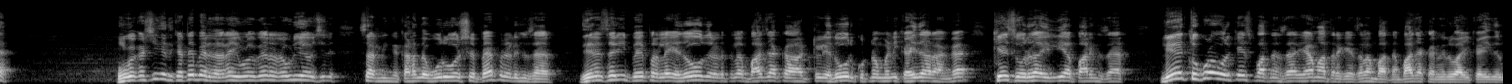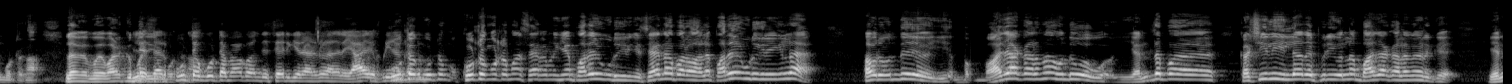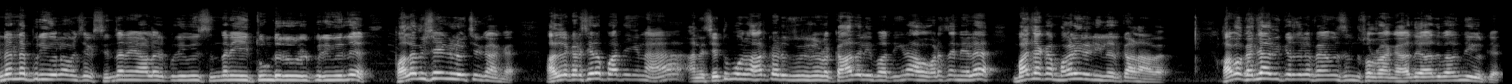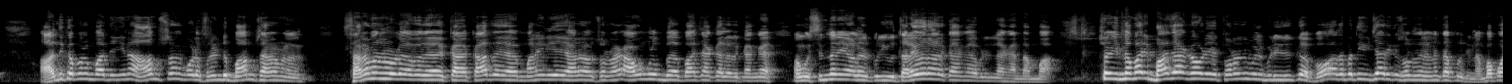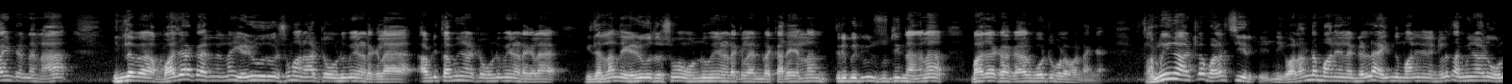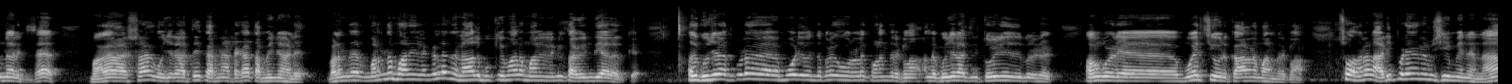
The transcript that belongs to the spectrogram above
உங்கள் கட்சிக்கு அது கெட்ட பேர் தானே? இவ்வளோ பேர் ரவுடியாக வச்சுட்டு சார் நீங்கள் கடந்த ஒரு வருஷம் பேப்பர் எடுங்க சார். தினசரி பேப்பரில் ஏதோ ஒரு இடத்துல பாஜக ஆட்கள் ஏதோ ஒரு குற்றம் பண்ணி கைதாறாங்க. கேஸ் வருதா இல்லையா பாருங்கள் சார். நேற்று கூட ஒரு கேஸ் பார்த்தேன் சார். ஏமாத்துற கேஸ் எல்லாம் பார்த்தேன். பாஜக நிர்வாகி கைதுன்னு போட்டிருக்கான். இல்லை வழக்கு சார். கூட்டம் கூட்டமாக வந்து சேர்கிறார்கள். அதில் யார் எப்படி கூட்டம் கூட்டம் கூட்டம் கூட்டமாக சேர்றவனுக்கு ஏன் பதவி கொடுக்குறீங்க? சேர்ந்தா பரவாயில்ல பதவி கொடுக்குறீங்களா அவர் வந்து பாஜக தான் வந்து எந்த ப கட்சியிலையும் இல்லாத பிரிவெல்லாம் பாஜக தான் இருக்குது என்னென்ன பிரிவுலாம் வச்சுருக்காங்க சிந்தனையாளர் பிரிவு சிந்தனையை தூண்டுறவர்கள் பிரிவுன்னு பல விஷயங்கள் வச்சுருக்காங்க. அதில் கடைசியில் பார்த்தீங்கன்னா அந்த செத்து போன ஆற்காடு சுரேஷோட காதலி பார்த்தீங்கன்னா அவள் வடசென்னையில் பாஜக மகளிர் அணியில் இருக்காளா அவள் அவள் கஞ்சா விற்கிறதுல ஃபேமஸ்ன்னு சொல்கிறாங்க அது அது வந்து இருக்கு அதுக்கப்புறம் பார்த்தீங்கன்னா ஆம்ஸ்ட்ராங்கோட ஃப்ரெண்டு பாம் சரவணன். சரவணனோட கா காத மனைவியை யாரோ சொல்கிறாங்க அவங்களும் பாஜகவில் இருக்காங்க. அவங்க சிந்தனையாளர் பிரிவு தலைவராக இருக்காங்க அப்படின்னாங்க அந்த அம்மா. ஸோ இந்த மாதிரி பாஜகவுடைய தொடர்புகள் இப்படி இருக்கப்போ அதை பற்றி விசாரிக்க சொல்கிறது என்ன தப்பு இருக்குது நம்ம பாயிண்ட் என்னென்னா இந்த பாஜக என்னென்னா எழுபது வருஷமாக நாட்டில் ஒன்றுமே நடக்கலை. அப்படி தமிழ்நாட்டில் ஒன்றுமே நடக்கலை. இதெல்லாம் இந்த எழுபது வருஷமாக ஒன்றுமே நடக்கலைன்ற கதையெல்லாம் திருப்பி திருப்பி சுற்றிருந்தாங்கன்னா பாஜகக்காரர் ஓட்டு போட மாட்டாங்க. தமிழ்நாட்டில் வளர்ச்சி இருக்குது இன்றைக்கி வளர்ந்த மாநிலங்களில் ஐந்து மாநிலங்களில் தமிழ்நாடு ஒன்றா இருக்குது சார். மகாராஷ்டிரா குஜராத் கர்நாடகா தமிழ்நாடு. வளர்ந்த வளர்ந்த மாநிலங்களில் இந்த நாலு முக்கியமான மாநிலங்கள் தமிழ் இந்தியாவில் இருக்குது அது குஜராத் கூட மோடி வந்த பிறகு ஓரளவுக்கு வளர்ந்துருக்கலாம். அந்த குஜராத்தி தொழிலதிபர்கள் அவங்களுடைய முயற்சி ஒரு காரணமாக இருந்திருக்கலாம். ஸோ அதனால் அடிப்படையான விஷயம் என்னென்னா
